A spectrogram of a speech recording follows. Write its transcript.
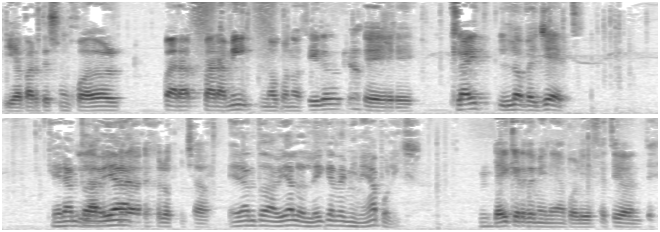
Y aparte es un jugador, para, para mí, no conocido, eh, Clyde Lovejet. Que eran todavía, que lo he escuchado. eran todavía los Lakers de Minneapolis. Lakers de Minneapolis, efectivamente.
